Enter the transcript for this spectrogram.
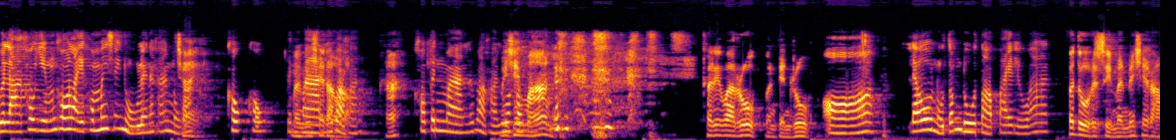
เวลาเขายิ้มเขาอะไรเขาไม่ใช่หนูเลยนะคะ หนูใช่ว่า เขาเขาเป็นมันไม่มารใช่หรือเปล่าเราหรอกคะฮะเขาเป็นมารหรือเปล่าคะหรือไม่ว่าใช่เขมารเขาเรียกว่ารูปมันเป็นรูป อ๋อ แล้วหนูต้องดูต่อไปหรือว่า ก็ดูไปสิมันไม่ใช่เรา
